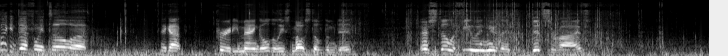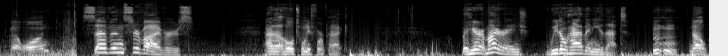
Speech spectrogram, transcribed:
I can definitely tell uh, they got pretty mangled, at least most of them did. There's still a few in here that did survive. Got one. Seven survivors out of that whole 24 pack. But here at my range, we don't have any of that. Mm-mm, no.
